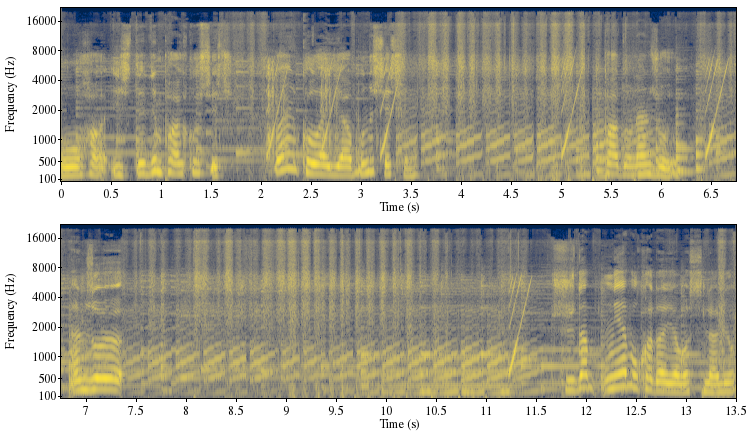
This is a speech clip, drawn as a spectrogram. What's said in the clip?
Oha istediğin parkur seç. Ben kolay ya bunu seçin. Pardon en zoru. En zoru. Şurada niye bu kadar yavaş ilerliyor?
